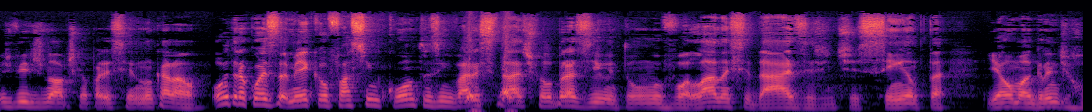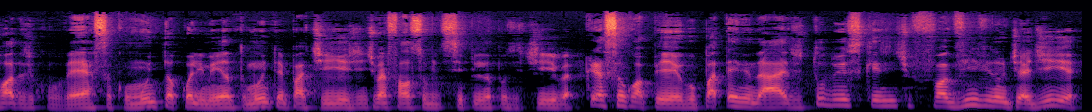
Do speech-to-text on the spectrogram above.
os vídeos novos que aparecerem no canal. Outra coisa também é que eu faço encontros em várias cidades pelo Brasil, então eu vou lá nas cidades, a gente senta e é uma grande roda de conversa com muito acolhimento, muita empatia. A gente vai falar sobre disciplina positiva, criação com apego, paternidade, tudo isso que a gente vive no dia a dia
